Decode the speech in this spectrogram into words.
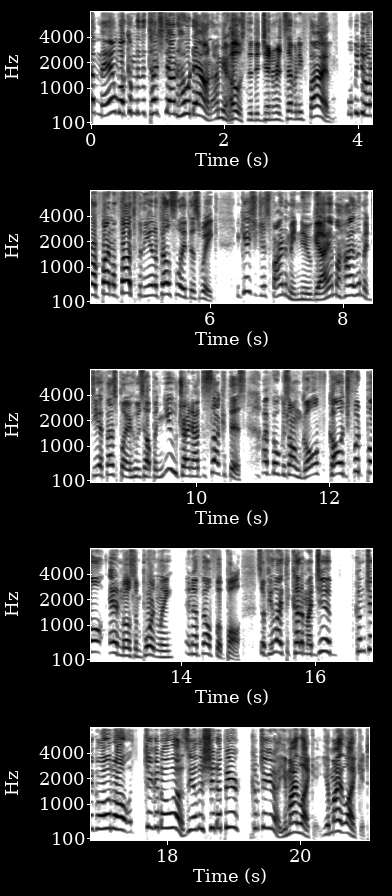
up, man? Welcome to the Touchdown Hoedown. I'm your host, the Degenerate75. We'll be doing our final thoughts for the NFL slate this week. In case you're just finding me new guy, I'm a high limit DFS player who's helping you try not to suck at this. I focus on golf, college football, and most importantly, NFL football. So if you like the cut of my jib, come check all it all check it all out. See all this shit up here? Come check it out. You might like it. You might like it.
